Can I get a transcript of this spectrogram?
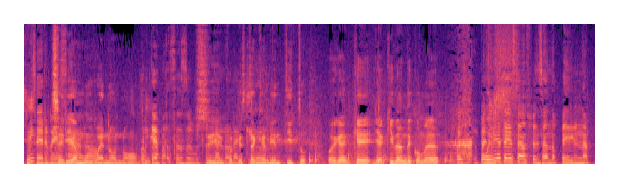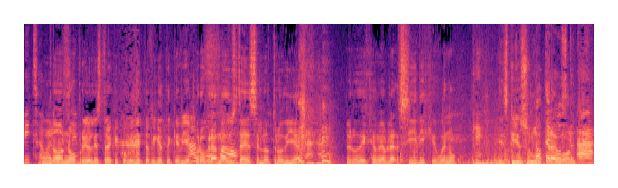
Cerveza, Sería muy ¿no? bueno, ¿no? Porque pasa mucho Sí, calor porque aquí. está calientito. Oigan, ¿qué? ¿Y aquí dan de comer? Pues, pues, Pues- fíjate que estamos pensando pedir una pizza o algo No, no, así. pero yo les traje comidita. Fíjate que vi el ¿A programa de ustedes el otro día. Pero déjame hablar. Sí, dije, bueno, ¿Qué? es que yo soy ¿No muy te tragón. gusta? Ah.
